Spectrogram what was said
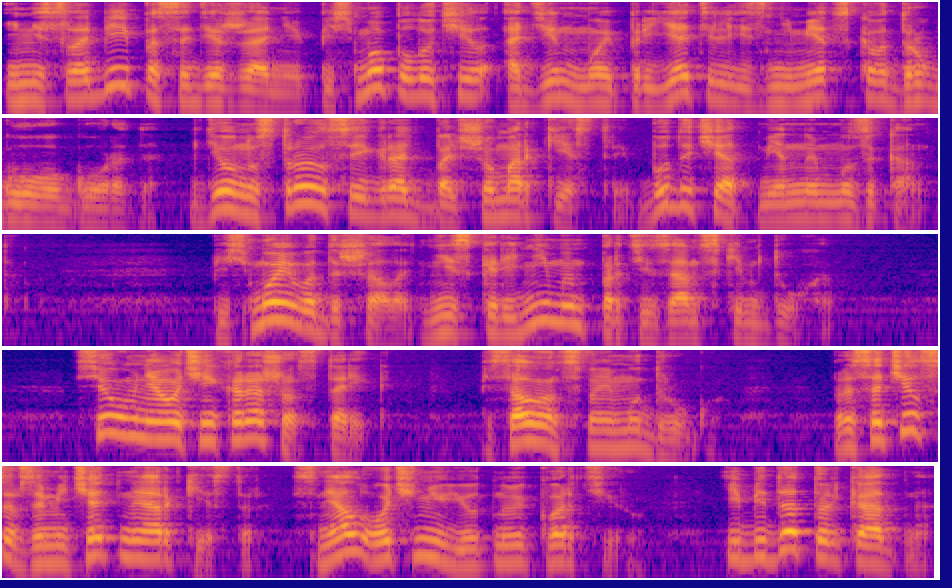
И не слабей по содержанию письмо получил один мой приятель из немецкого другого города, где он устроился играть в большом оркестре, будучи отменным музыкантом. Письмо его дышало неискоренимым партизанским духом. «Все у меня очень хорошо, старик», – писал он своему другу. Просочился в замечательный оркестр, снял очень уютную квартиру. И беда только одна.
